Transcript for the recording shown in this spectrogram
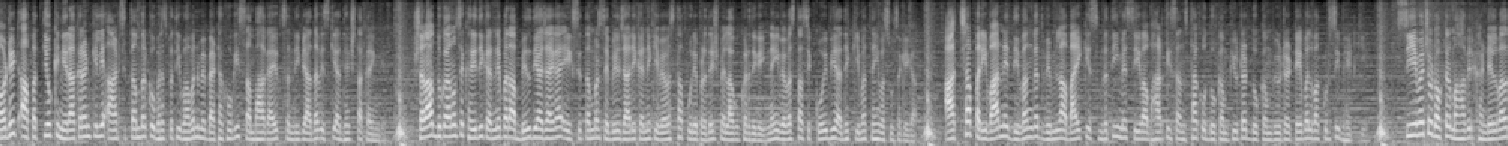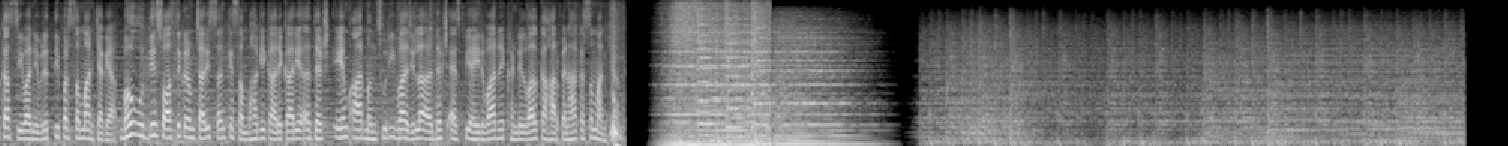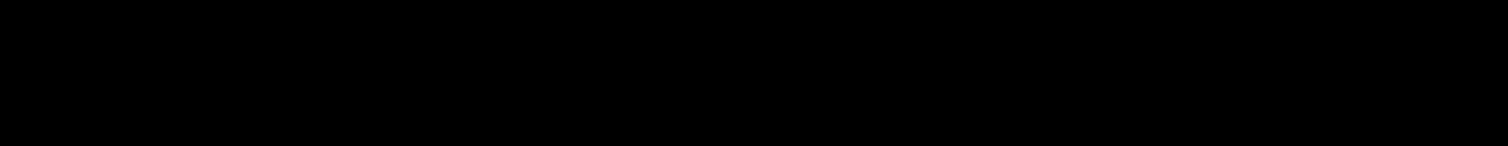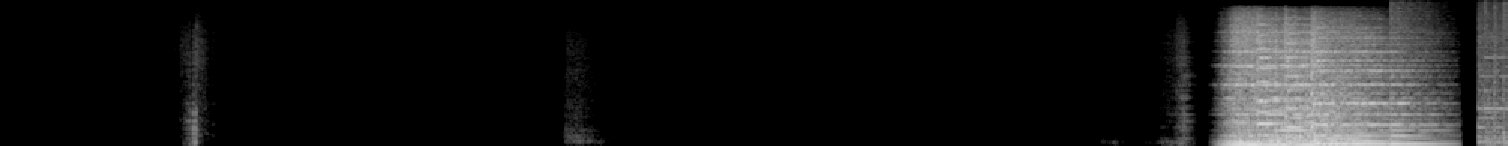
ऑडिट आपत्तियों के निराकरण के लिए 8 सितंबर को बृहस्पति भवन में बैठक होगी। संभाग आयुक्त संदीप यादव इसकी अध्यक्षता करेंगे। शराब दुकानों से खरीदी करने पर अब बिल दिया जाएगा। एक सितंबर से बिल जारी करने की व्यवस्था पूरे प्रदेश में लागू कर दी गई। नई व्यवस्था से कोई भी अधिक कीमत नहीं वसूल सकेगा। अच्छा परिवार ने दिवंगत विमला बाई की स्मृति में सेवा भारती संस्था को दो कंप्यूटर दो कंप्यूटर टेबल व कुर्सी भेंट की। सीएमएचओ डॉक्टर महावीर खंडेलवाल का सेवा निवृत्ति पर सम्मान किया गया। बहुउद्देश्य स्वास्थ्य कर्मचारी संघ के संभागीय कार्यकारी अध्यक्ष एम आर मंसूरी व जिला अध्यक्ष एस पी अहिरवार ने खंडेलवाल का हार पहनाकर सम्मान किया।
